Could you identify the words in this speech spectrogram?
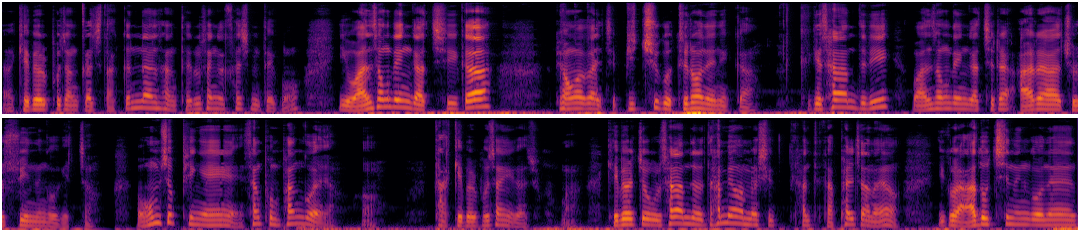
어, 개별 포장까지 다 끝난 상태로 생각하시면 되고 이 완성된 가치가 병화가 이제 비추고 드러내니까 그게 사람들이 완성된 가치를 알아줄 수 있는 거겠죠. 어, 홈쇼핑에 상품 판 거예요. 어, 다 개별 포장해가지고 막 개별적으로 사람들한테 한 명 한 명씩한테 다 팔잖아요. 이걸 아도 치는 거는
